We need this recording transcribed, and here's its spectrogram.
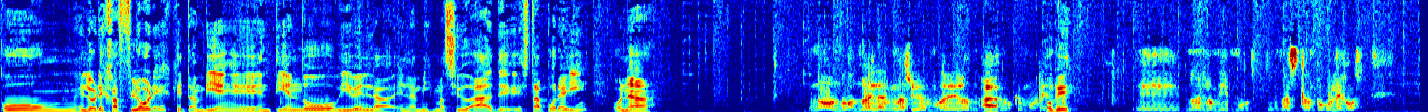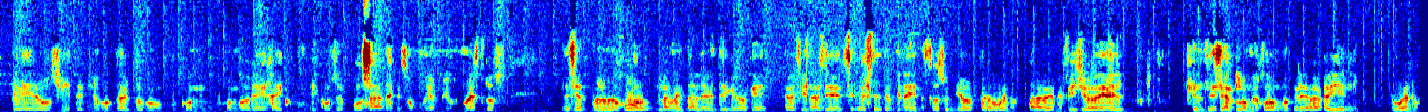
con el Oreja Flores, que también eh, entiendo vive en la, en la misma ciudad? eh, ¿Está por ahí o nada? No, no, no es la misma ciudad, Morelos Ah, que Morelos. ok. Eh, no es lo mismo, además está un poco lejos, pero sí he tenido contacto con, con, con Oreja y con, y con su esposa Ana, que son muy amigos nuestros. Deseándome lo mejor, lamentablemente creo que al final él se termina ahí en Estados Unidos, pero bueno, para beneficio de él, que el desear lo mejor, ¿no? que le vaya bien. Y bueno,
